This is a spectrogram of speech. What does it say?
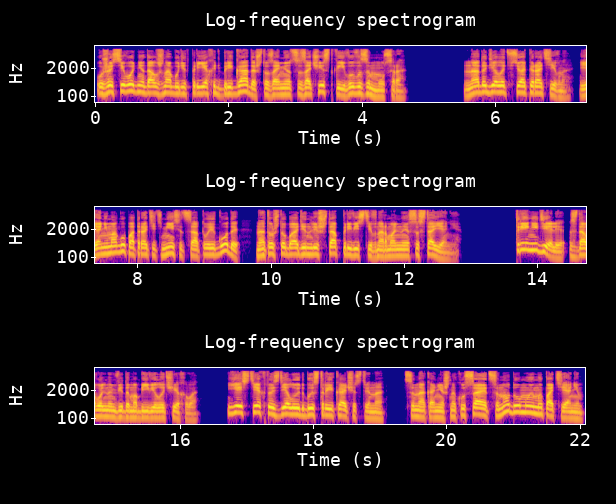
Уже сегодня должна будет приехать бригада, что займется зачисткой и вывозом мусора. Надо делать все оперативно. Я не могу потратить месяцы, а то и годы на то, чтобы один лишь штаб привести в нормальное состояние. Три недели, с довольным видом объявила Чехова. Есть те, кто сделают быстро и качественно, Цена, конечно, кусается, но думаю, мы потянем,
